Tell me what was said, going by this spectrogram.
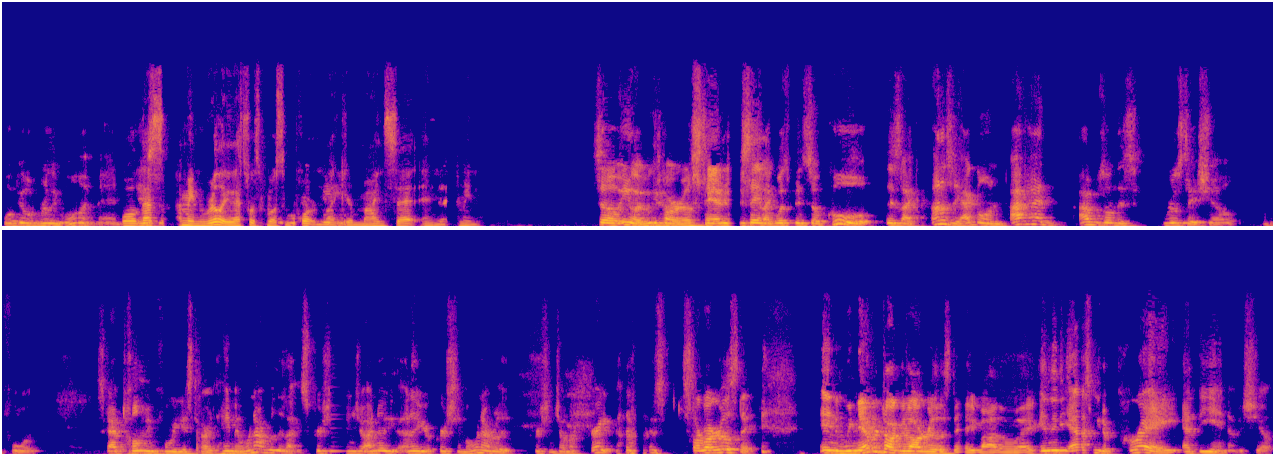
what people really want, man. well, It's- that's. I mean, really, that's what's most important. Like your mindset, and I mean, So anyway, we can talk about real estate. I'm just saying, like, what's been so cool is like, honestly, I go on. I've had, I was on this real estate show before. This guy told me before we get started, "Hey man, we're not really like this Christian show. I know you, I know you're a Christian, but we're not really Christian show." I'm like, "Great, let's talk about real estate." And we never talked about real estate, by the way. And then he asked me to pray at the end of the show,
